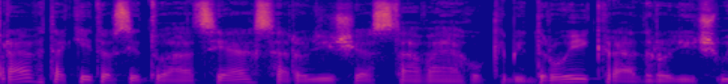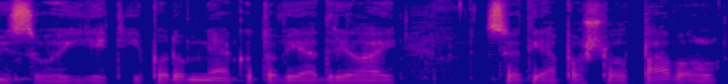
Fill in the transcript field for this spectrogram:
Práve v takýchto situáciách sa rodičia stávajú ako keby druhýkrát rodičmi svojich detí. Podobne ako to vyjadril aj svätý apoštol Pavol,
